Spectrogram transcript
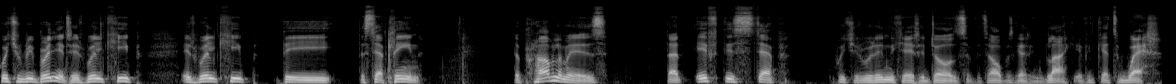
which would be brilliant. It will keep, it will keep the the step clean. The problem is that if this step, which it would indicate it does, if it's always getting black, if it gets wet,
